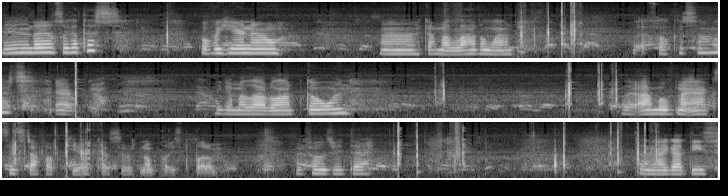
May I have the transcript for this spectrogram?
And I also got this. Over here now, uh, got my lava lamp. Let's focus on it. There we go. I got my lava lamp going. I moved my axe and stuff up here because there was no place to put them. My phone's right there. Then I got these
